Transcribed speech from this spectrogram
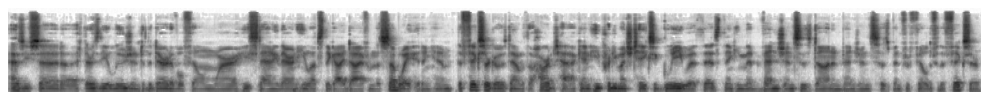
as you said, uh, there's the allusion to the Daredevil film where he's standing there and he lets the guy die from the subway hitting him. The fixer goes down with a heart attack and he pretty much takes a glee with it, thinking that vengeance is done and vengeance has been fulfilled for the fixer.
